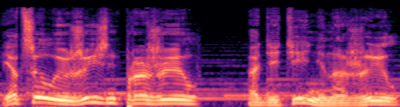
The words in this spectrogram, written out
Я целую жизнь прожил, а детей не нажил.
